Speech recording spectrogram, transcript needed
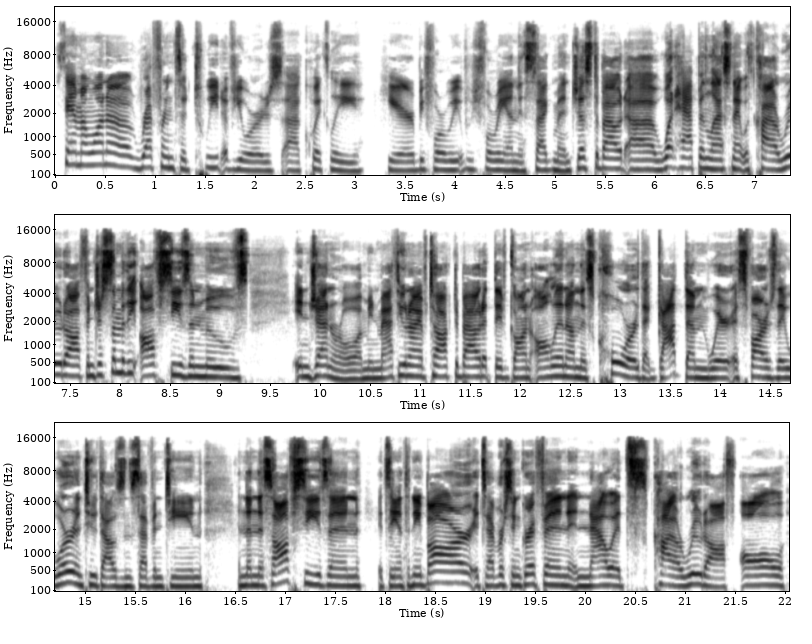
Sam, I want to reference a tweet of yours uh, quickly here before we before we end this segment, just about uh, what happened last night with Kyle Rudolph and just some of the offseason moves in general. I mean, Matthew and I have talked about it. They've gone all in on this core that got them where as far as they were in 2017. And then this offseason, it's Anthony Barr, it's Everson Griffen, and now it's Kyle Rudolph all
